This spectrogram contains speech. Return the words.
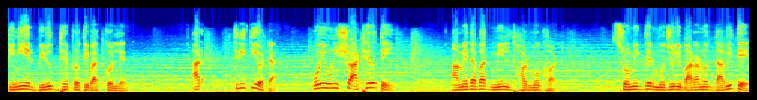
তিনি এর বিরুদ্ধে প্রতিবাদ করলেন। আর তৃতীয়টা, ওই উনিশশো আঠেরোতেই আমেদাবাদ মিল ধর্মঘট। শ্রমিকদের মজুরি বাড়ানোর দাবিতে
